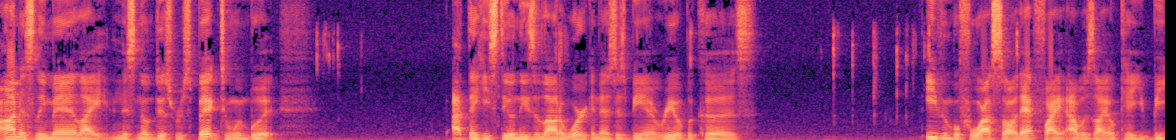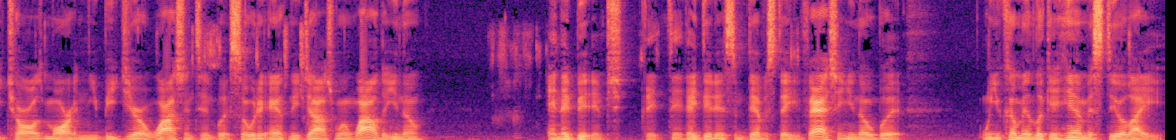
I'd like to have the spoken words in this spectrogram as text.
honestly, man, like, and there's no disrespect to him, but I think he still needs a lot of work, and that's just being real because. Even before I saw that fight, I was like, okay, you beat Charles Martin, you beat Gerald Washington, but so did Anthony Joshua and Wilder, you know? and they bit they, they, did it in some devastating fashion, you know. But when you come and look at him, it's still like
